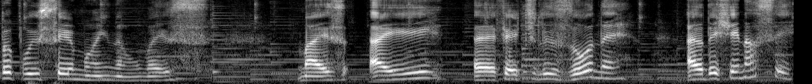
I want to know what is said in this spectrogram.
propus ser mãe, não, mas. Mas aí é, fertilizou, né? Aí eu deixei nascer.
